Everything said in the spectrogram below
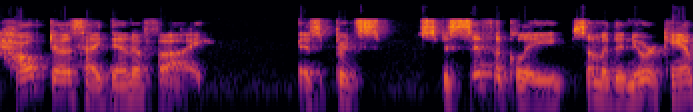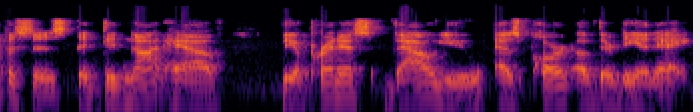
helped us identify, as specifically some of the newer campuses that did not have the apprentice value as part of their DNA.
